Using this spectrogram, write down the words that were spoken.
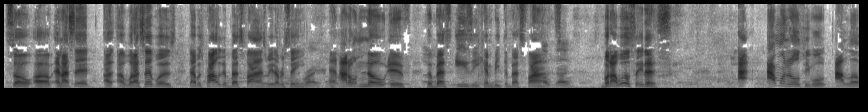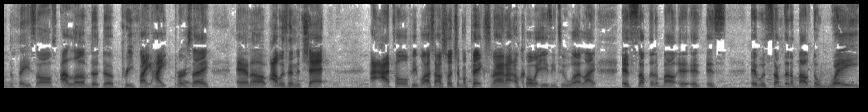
So, um, and I said, I, I, what I said was that was probably the best Fonz we'd ever seen. Right. And I don't know if the best Eazy can beat the best Fonz. Okay. But I will say this. I, I'm one of those people, I love the face offs. I love the, the pre fight hype per Right. se. And uh, I was in the chat. I, I told people, I said, I'm switching my picks, man. I, I'm going with Eazy 2 1. Like, it's something about, it, it, it's, it was something about the way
